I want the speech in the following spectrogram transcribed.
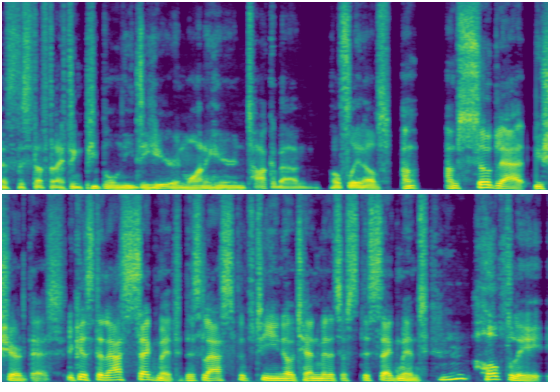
that's the stuff that I think people need to hear and want to hear and talk about. And hopefully it helps. I'm so glad you shared this because the last segment, this last 15 or 10 minutes of this segment, Mhm. hopefully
